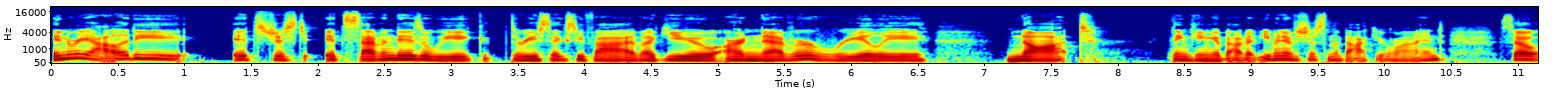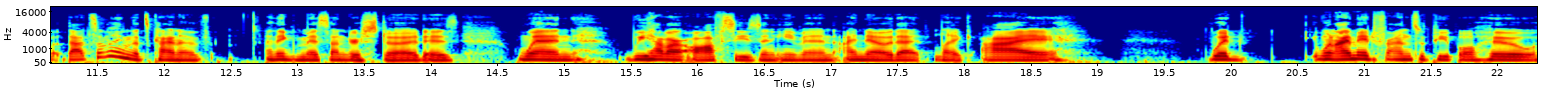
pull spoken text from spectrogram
in reality, it's just it's 7 days a week, 365. Like you are never really not thinking about it, even if it's just in the back of your mind. So that's something that's kind of I think misunderstood is when we have our off season even i know that like i would when i made friends with people who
